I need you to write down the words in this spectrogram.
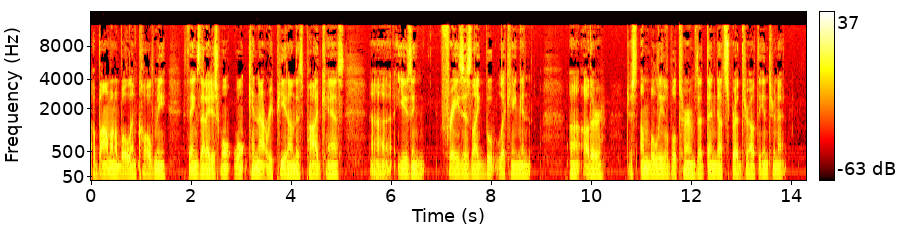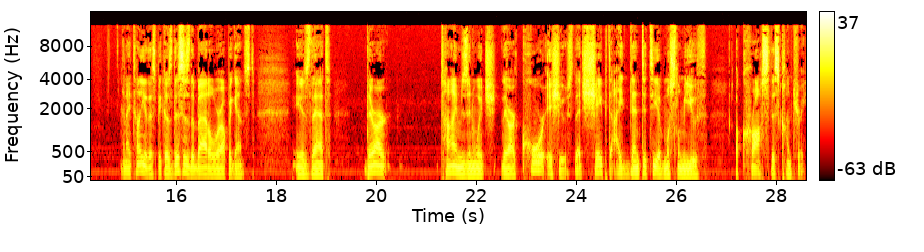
abominable and called me things that I just won't, won't cannot repeat on this podcast, uh, using phrases like bootlicking and uh, other just unbelievable terms that then got spread throughout the internet. And I tell you this because this is the battle we're up against is that there are times in which there are core issues that shape the identity of Muslim youth across this country.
